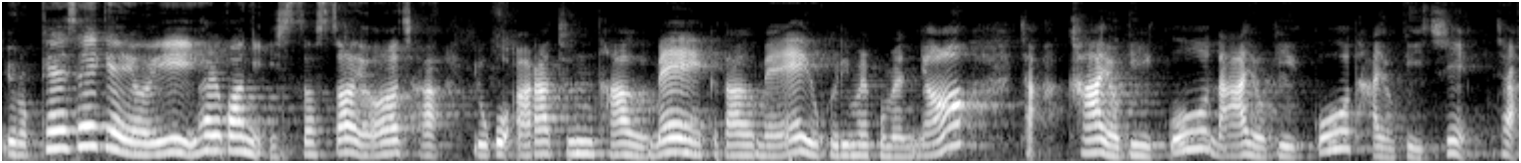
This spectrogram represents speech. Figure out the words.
이렇게 세 개의 혈관이 있었어요. 자, 요거 알아둔 다음에 그 다음에 요 그림을 보면요. 자, 가 여기 있고 나 여기 있고 다 여기 있지. 자,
